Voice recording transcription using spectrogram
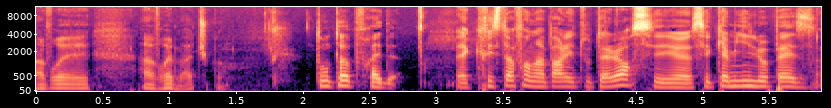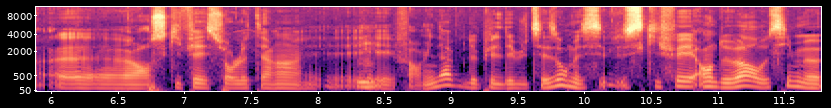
un vrai, un vrai match. Quoi. Ton top, Fred? Bah, Christophe en a parlé tout à l'heure, c'est euh, Camille Lopez. Euh, alors ce qu'il fait sur le terrain est, Mm. est formidable depuis le début de saison, mais ce qu'il fait en dehors aussi me,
